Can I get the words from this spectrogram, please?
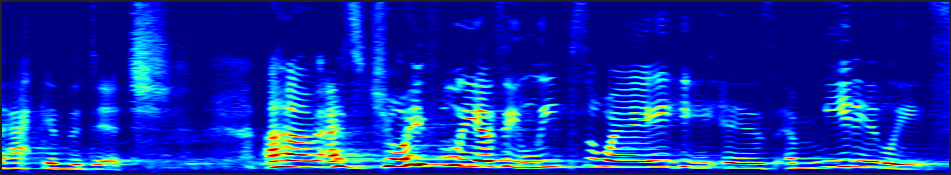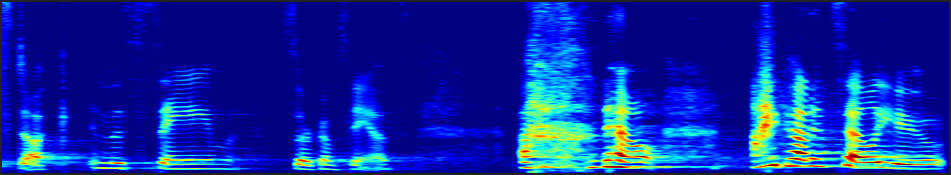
back in the ditch. Um, as joyfully as he leaps away, he is immediately stuck in the same circumstance. Uh, now, I gotta tell you,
